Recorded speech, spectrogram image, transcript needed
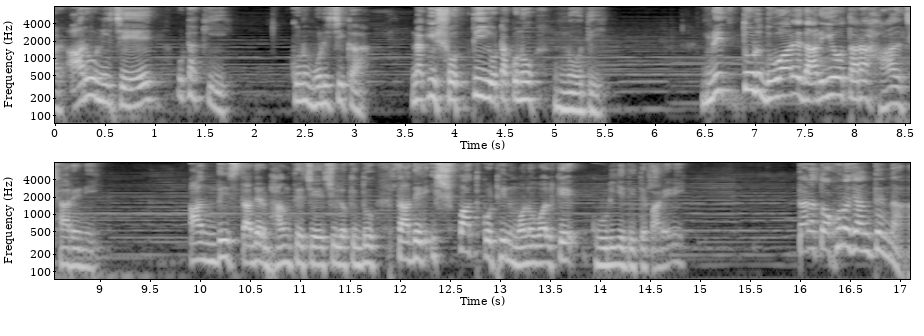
আর আরও নিচে ওটা কি? কোনো মরিচিকা? নাকি সত্যিই ওটা কোনো নদী? মৃত্যুর দুয়ারে দাঁড়িয়েও তারা হাল ছাড়েনি। আন্দিস তাদের ভাঙতে চেয়েছিল, কিন্তু তাদের ইস্পাত কঠিন মনোবলকে গুড়িয়ে দিতে পারেনি। তারা তখনও জানতেন না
